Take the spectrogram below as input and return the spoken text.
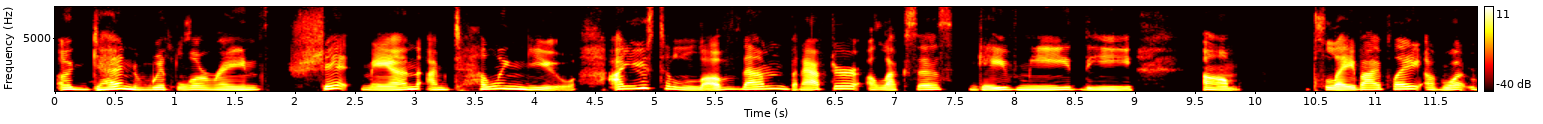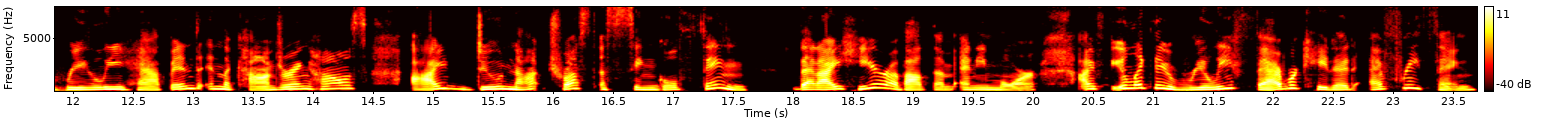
again with Lorraine's shit, man. I'm telling you. I used to love them, but after Alexis gave me the um play by play of what really happened in the Conjuring house, I do not trust a single thing that I hear about them anymore. I feel like they really fabricated everything.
